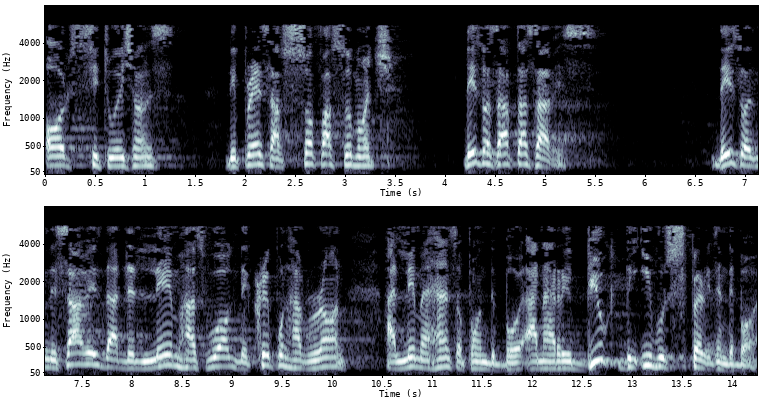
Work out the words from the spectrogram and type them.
odd situations, the parents have suffered so much. This was after service. This was in the service that the lame has walked, the crippled have run. I lay my hands upon the boy and I rebuked the evil spirit in the boy.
